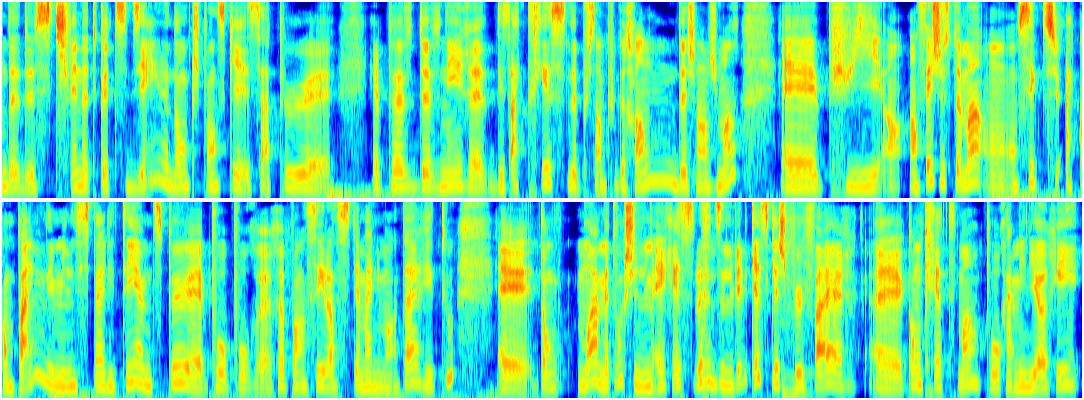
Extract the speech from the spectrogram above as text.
de, de ce qui fait notre quotidien donc je pense que ça peut euh, elles peuvent devenir euh, des actrices de plus en plus grandes de changement. Euh, puis en, fait justement on, on, sait que tu accompagnes des municipalités un petit peu pour pour repenser leur système alimentaire et tout. Donc moi mettons que je suis une mairesse d'une ville qu'est-ce que je peux faire concrètement pour améliorer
